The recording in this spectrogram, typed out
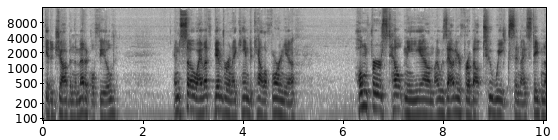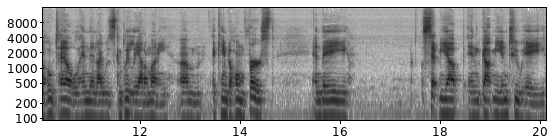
get a job in the medical field. And so I left Denver and I came to California. Home First helped me. Um, I was out here for about two weeks and I stayed in a hotel and then I was completely out of money. Um, I came to Home First and they set me up and got me into a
